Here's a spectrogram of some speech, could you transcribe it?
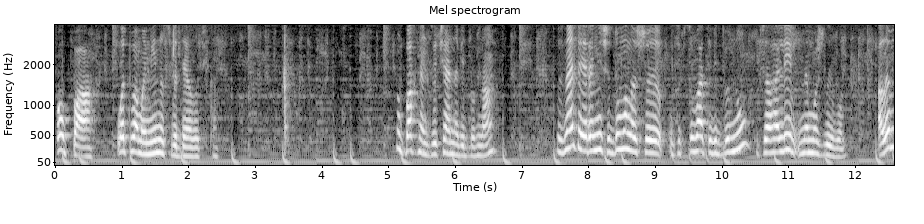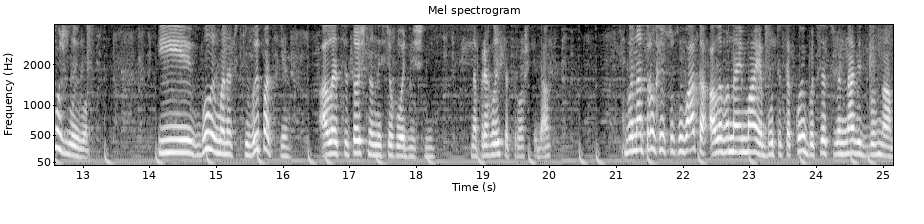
Опа! От вам і мінус виделочка. Ну, пахне, як звичайна відбивна. Ви знаєте, я раніше думала, що зіпсувати відбивну взагалі неможливо. Але можливо. І були в мене такі випадки, але це точно не сьогоднішні. Напряглися трошки? Да? Вона трохи сухувата, але вона і має бути такою, бо це свинна відбивна.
